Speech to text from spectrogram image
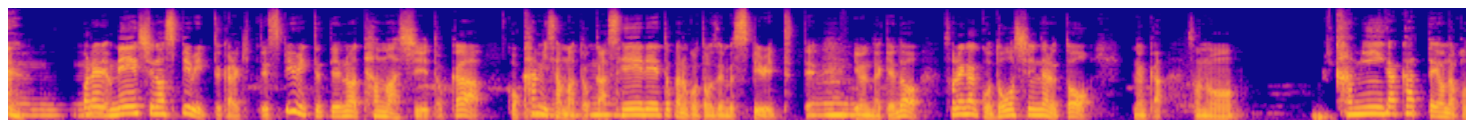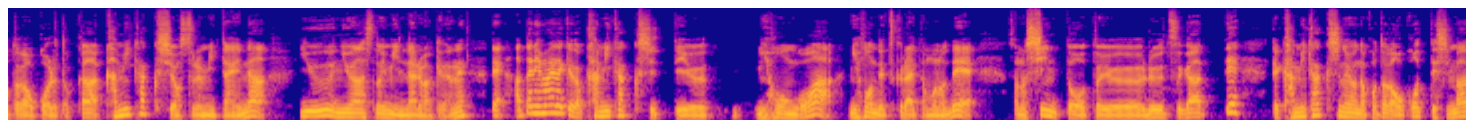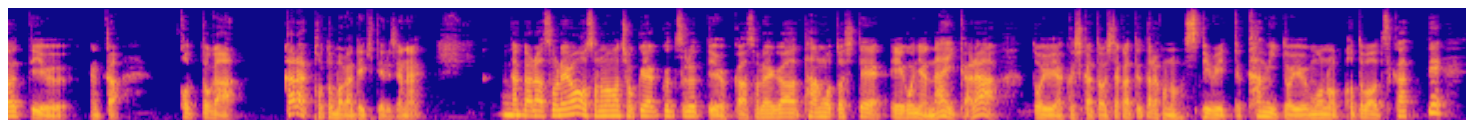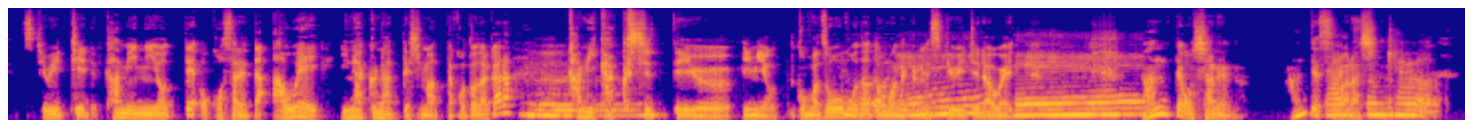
これ名詞のスピリットから来て、スピリットっていうのは魂とか、こう神様とかうん。精霊とかのことを全部スピリットってうん。言うんだけど、それがこう動詞になると、なんか、その、神がかったようなことが起こるとか、神隠しをするみたいな、いうニュアンスの意味になるわけだね。で、当たり前だけど、神隠しっていう日本語は日本で作られたもので、その神道というルーツがあって、で、神隠しのようなことが起こってしまうっていう、なんか、ことが、から言葉ができてるじゃない。だからそれをそのまま直訳するっていうか、それが単語として英語にはないから、どういう訳し方をしたかって言ったら、このスピリット、神というもの、言葉を使って、スピリティド、神によって起こされたアウェイ、いなくなってしまったことだから、うん。神隠しっていう意味を、こうまあ造語だと思うんだけどね、スピリティドアウェイって。えー、なんておしゃれな。なんて素晴らしい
